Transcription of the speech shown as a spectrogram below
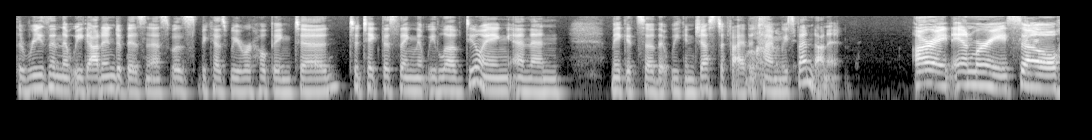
the reason that we got into business was because we were hoping to to take this thing that we love doing and then make it so that we can justify the time we spend on it. All right, Anne Marie. So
